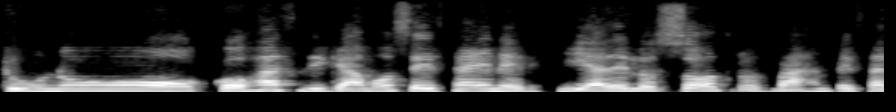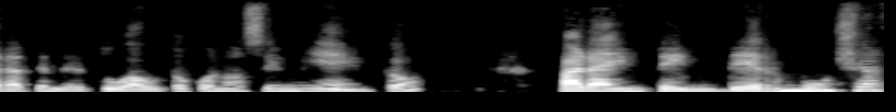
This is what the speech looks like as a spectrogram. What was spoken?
tú no cojas, digamos, esa energía de los otros? Vas a empezar a tener tu autoconocimiento para entender muchas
